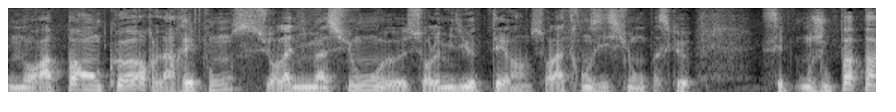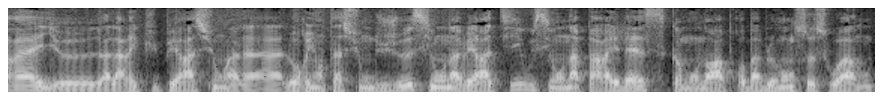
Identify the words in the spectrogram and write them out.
on n'aura pas encore la réponse sur l'animation, euh, sur le milieu de terrain, sur la transition, parce que on joue pas pareil euh, à la récupération, à l'orientation du jeu si on a Verratti ou si on a Paredes, comme on aura probablement ce soir. Donc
